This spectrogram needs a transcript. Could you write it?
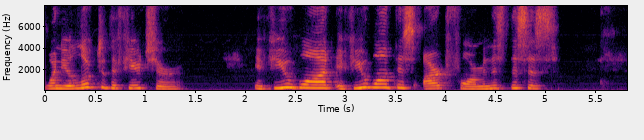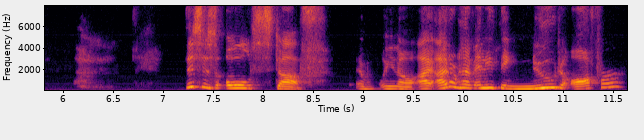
when you look to the future, if you want if you want this art form, and this this is this is old stuff. You know, I, I don't have anything new to offer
